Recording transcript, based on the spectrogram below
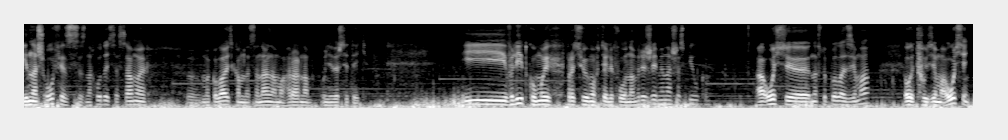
і наш офіс знаходиться саме в Миколаївському національному аграрному університеті. І влітку ми працюємо в телефонному режимі, наша спілка. А ось е, наступила зима, ой, зима, осінь.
